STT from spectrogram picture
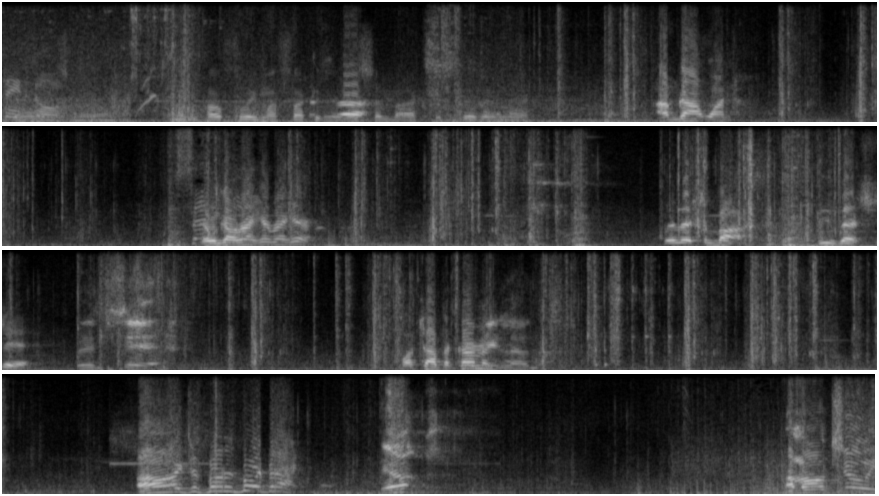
the safe guns, zone. man. Hopefully my fucking munition box is still in there. I've got one. There we go, right here, right here. Munition box. Use that shit. Good shit. Watch out, they're coming. Reload. Oh, I just brought his boy back. Yep. I'm on Chewy.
